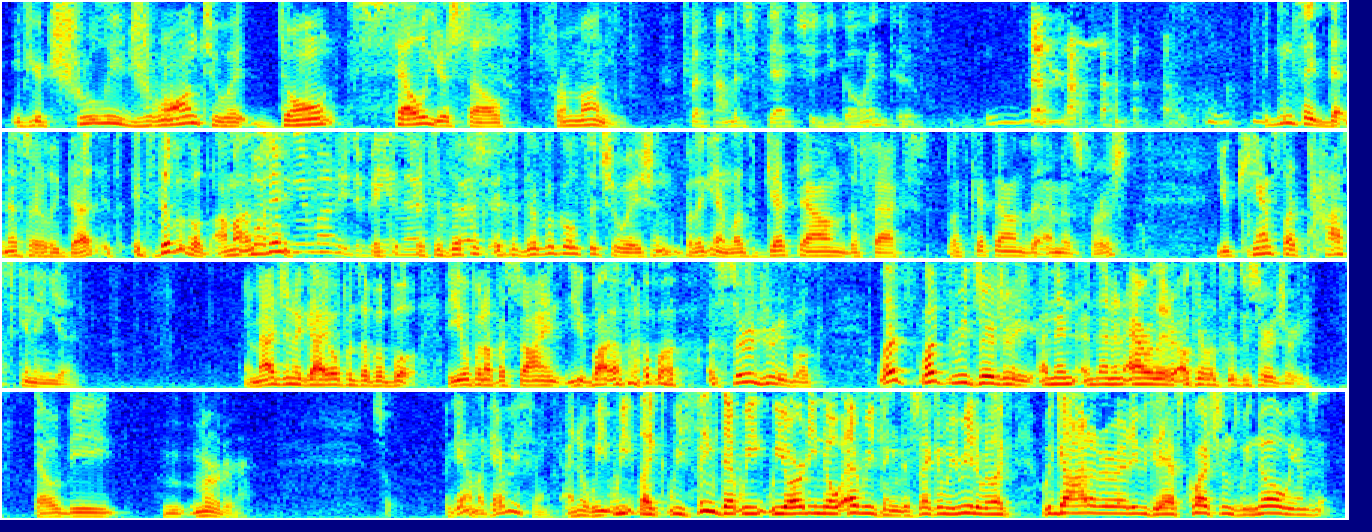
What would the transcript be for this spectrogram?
If you're truly drawn to it, don't sell yourself for money. But how much debt should you go into? We didn't say debt, necessarily debt. It's, it's difficult. I'm It's not costing saying- you money to be it's, in that it's a difficult it's a difficult situation. But again, let's get down the facts. Let's get down to the MS first. You can't start paskening yet. Imagine a guy opens up a book. You open up a sign. You buy, open up a, a surgery book. Let's let's read surgery, and then and then an hour later, okay, let's go do surgery. That would be m- murder. So again, like everything, I know we, we like we think that we, we already know everything. The second we read it, we're like, we got it already. We could ask questions. We know. We understand.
